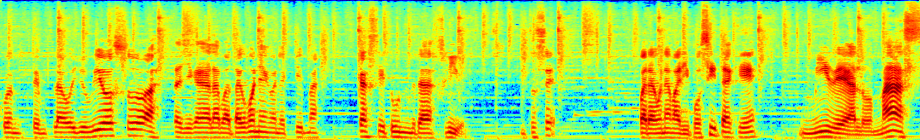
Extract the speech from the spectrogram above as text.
con templado lluvioso hasta llegar a la Patagonia con el clima casi tundra frío. Entonces, para una mariposita que mide a lo más,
